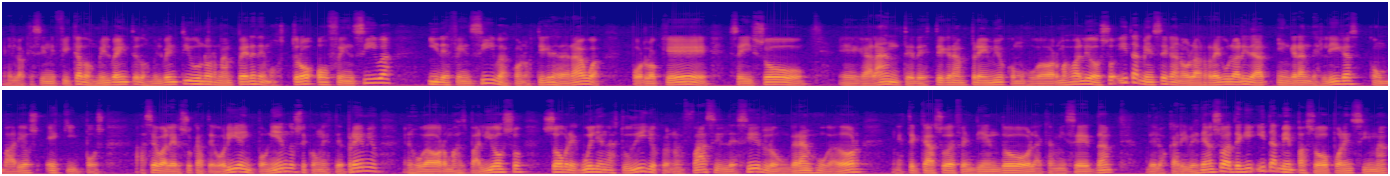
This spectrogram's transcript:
en lo que significa 2020-2021, Hernán Pérez demostró ofensiva y defensiva con los Tigres de Aragua, por lo que se hizo eh, galante de este gran premio como jugador más valioso y también se ganó la regularidad en grandes ligas con varios equipos. Hace valer su categoría imponiéndose con este premio el jugador más valioso sobre William Astudillo, que no es fácil decirlo, un gran jugador, en este caso defendiendo la camiseta de los Caribes de Anzuategui y también pasó por encima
